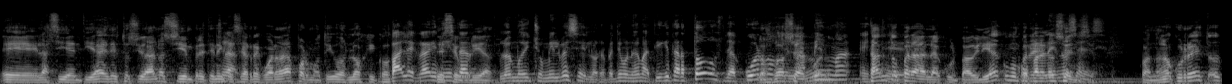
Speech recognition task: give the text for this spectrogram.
eh, las identidades de estos ciudadanos siempre tienen Claro. que ser resguardados por motivos lógicos Vale, claro que de seguridad. estar, lo hemos dicho mil veces, lo repetimos una vez más, tiene que estar todos de acuerdo Los dos en la acuerdo. misma... Tanto este, para la culpabilidad como, como para, para la la inocencia. inocencia. Cuando no ocurre esto,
